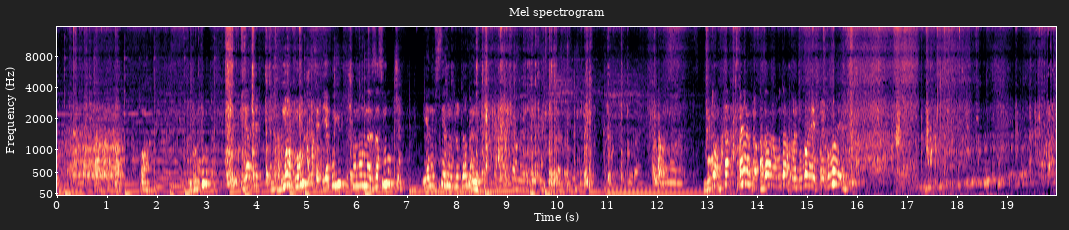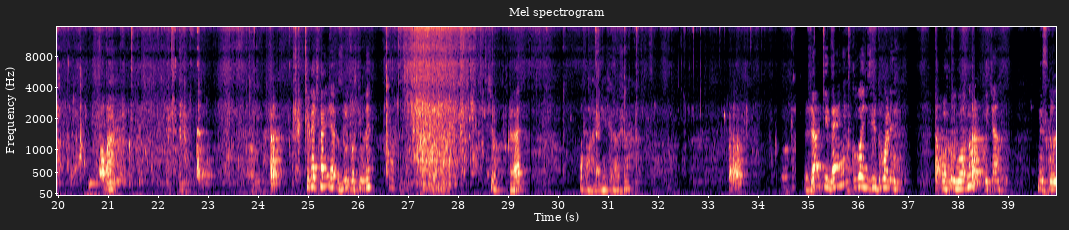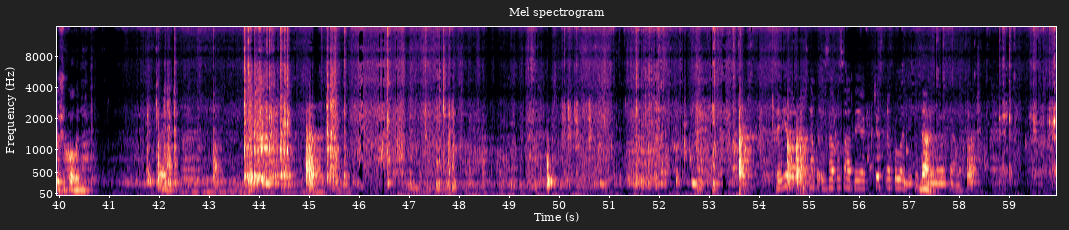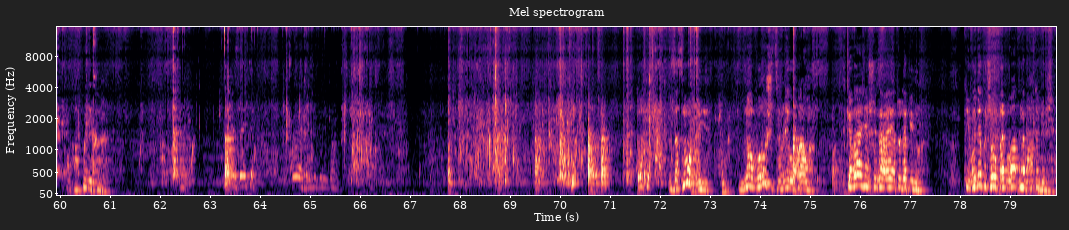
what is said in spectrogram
же дно я боюся, що воно мене засмокче, і я не встигну до драбини. Було так твердо, а зараз вода прибуває, прибуває. Чекай, чекай, я злю трошки води. Все, вперед. Опа, є хорошо. Жаркий день, в колодязі доволі прохолодно, хоча не скажу, що холодно. Це відео можна записати як чистка колодязі. Да. Поїхали. Мені здається, це відео любов. Трохи засмоктує. Дно ворушиться вліво-право. Таке враження, що зараз я туди піду. І води почало прибувати набагато більше.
